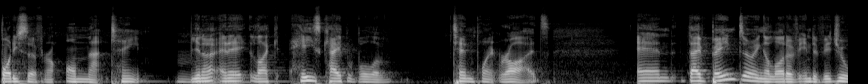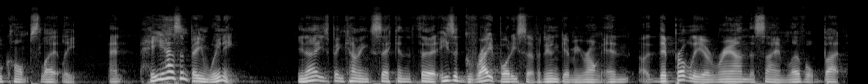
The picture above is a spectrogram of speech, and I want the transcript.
body surfer on that team. Mm. You know, and it, like he's capable of 10 point rides. And they've been doing a lot of individual comps lately, and he hasn't been winning. You know, he's been coming second, third. He's a great body surfer, don't get me wrong. And uh, they're probably around the same level, but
